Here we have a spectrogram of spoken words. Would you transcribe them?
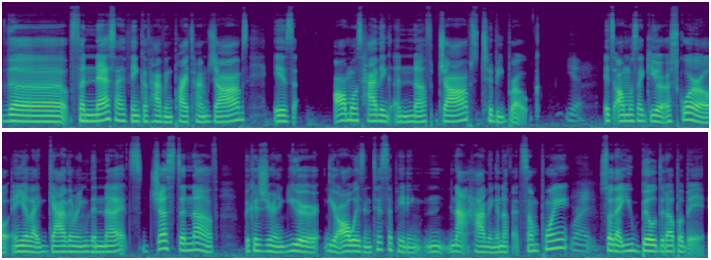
The finesse, I think, of having part time jobs is almost having enough jobs to be broke. Yeah. It's almost like you're a squirrel and you're like gathering the nuts just enough because you're you're you're always anticipating not having enough at some point right. so that you build it up a bit.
